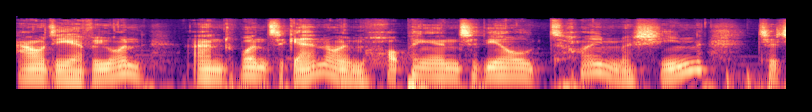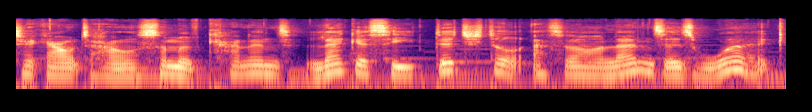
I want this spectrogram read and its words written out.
Howdy everyone, and once again I'm hopping into the old time machine to check out how some of Canon's legacy digital SLR lenses work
